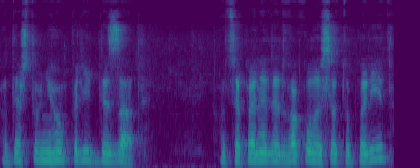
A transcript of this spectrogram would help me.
А де ж то в нього перід, де зад? Оце певне, де два колеса, то перід.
